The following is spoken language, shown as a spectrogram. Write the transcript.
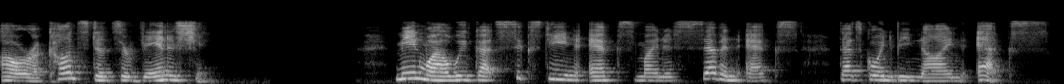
our constants are vanishing. Meanwhile, we've got 16x minus 7x, that's going to be 9x.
